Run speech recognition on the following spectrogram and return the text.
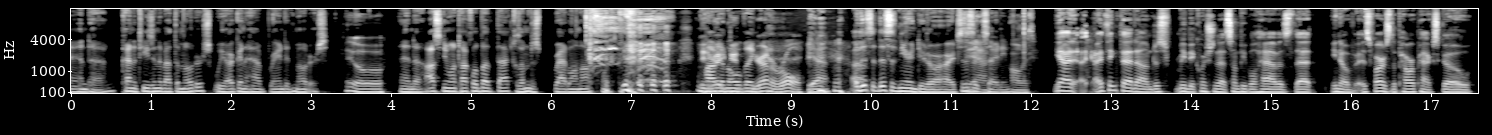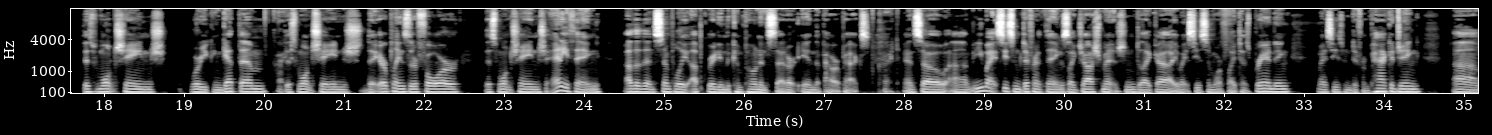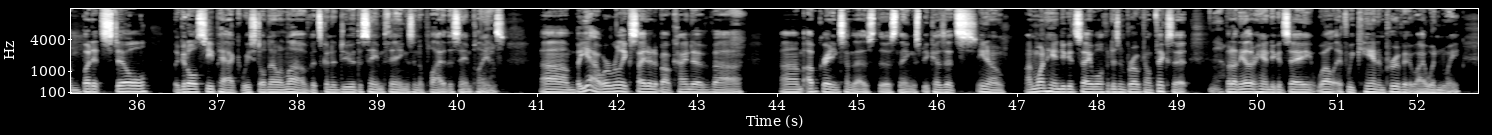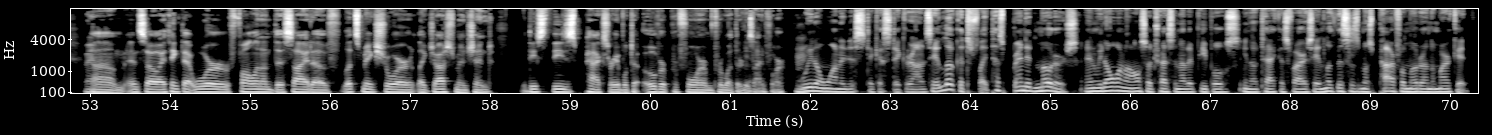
And uh, kind of teasing about the motors, we are going to have branded motors. Hey-oh. And uh, Austin, you want to talk a little about that? Because I'm just rattling off. I'm Dude, hogging the you're, whole thing. you're on a roll. Yeah. Oh, this is this is near and dear to our hearts. This is exciting. Always. Yeah, I, I think that um, just maybe a question that some people have is that you know, as far as the power packs go, this won't change where you can get them. Correct. This won't change the airplanes they're for. This won't change anything other than simply upgrading the components that are in the power packs. Correct. And so um, you might see some different things, like Josh mentioned, like uh, you might see some more Flite Test branding, you might see some different packaging, um, but it's still the good old CPAC we still know and love. It's going to do the same things and apply to the same planes. Um, but yeah, we're really excited about kind of uh, um, upgrading some of those those things because it's you know on one hand you could say, well, if it isn't broke, don't fix it. Yeah. But on the other hand, you could say, well, if we can improve it, why wouldn't we? Right. Um, and so I think that we're falling on the side of let's make sure, like Josh mentioned, these these packs are able to overperform for what they're designed for. Hmm. We don't want to just stick a sticker on and say, "Look, it's Flite Test branded motors," and we don't want to also trust in other people's you know tech as far as saying, "Look, this is the most powerful motor on the market."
